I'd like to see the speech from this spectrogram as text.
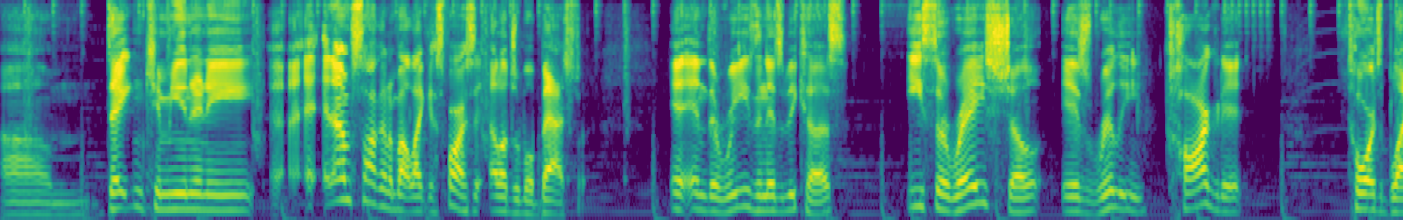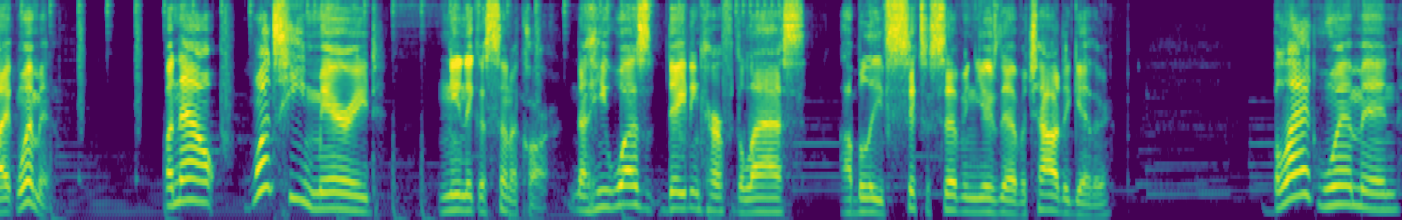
um, dating community. And I'm talking about like as far as the eligible bachelor. And, and, the reason is because Issa Rae's show is really targeted towards black women. But now, once he married Nina Senicar, now he was dating her for the last, I believe, six or seven years. They have a child together. Black women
